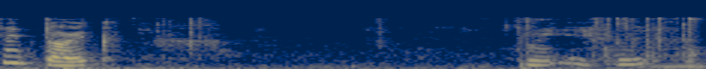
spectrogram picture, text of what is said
kind of dark. Wait, wait.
